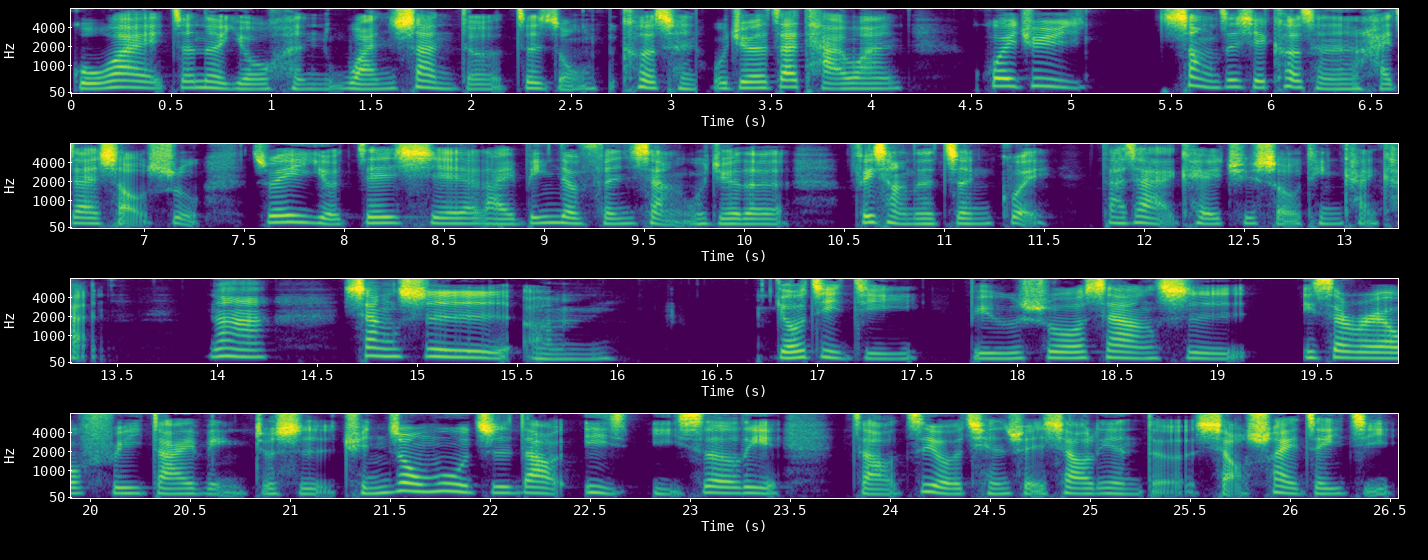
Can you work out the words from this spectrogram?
国外真的有很完善的这种课程。我觉得在台湾会去上这些课程的人还在少数，所以有这些来宾的分享，我觉得非常的珍贵，大家也可以去收听看看。那像是嗯，有几集，比如说像是。Israel Free Diving 就是群众募资到以以色列找自由潜水教练的小帅这一集，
